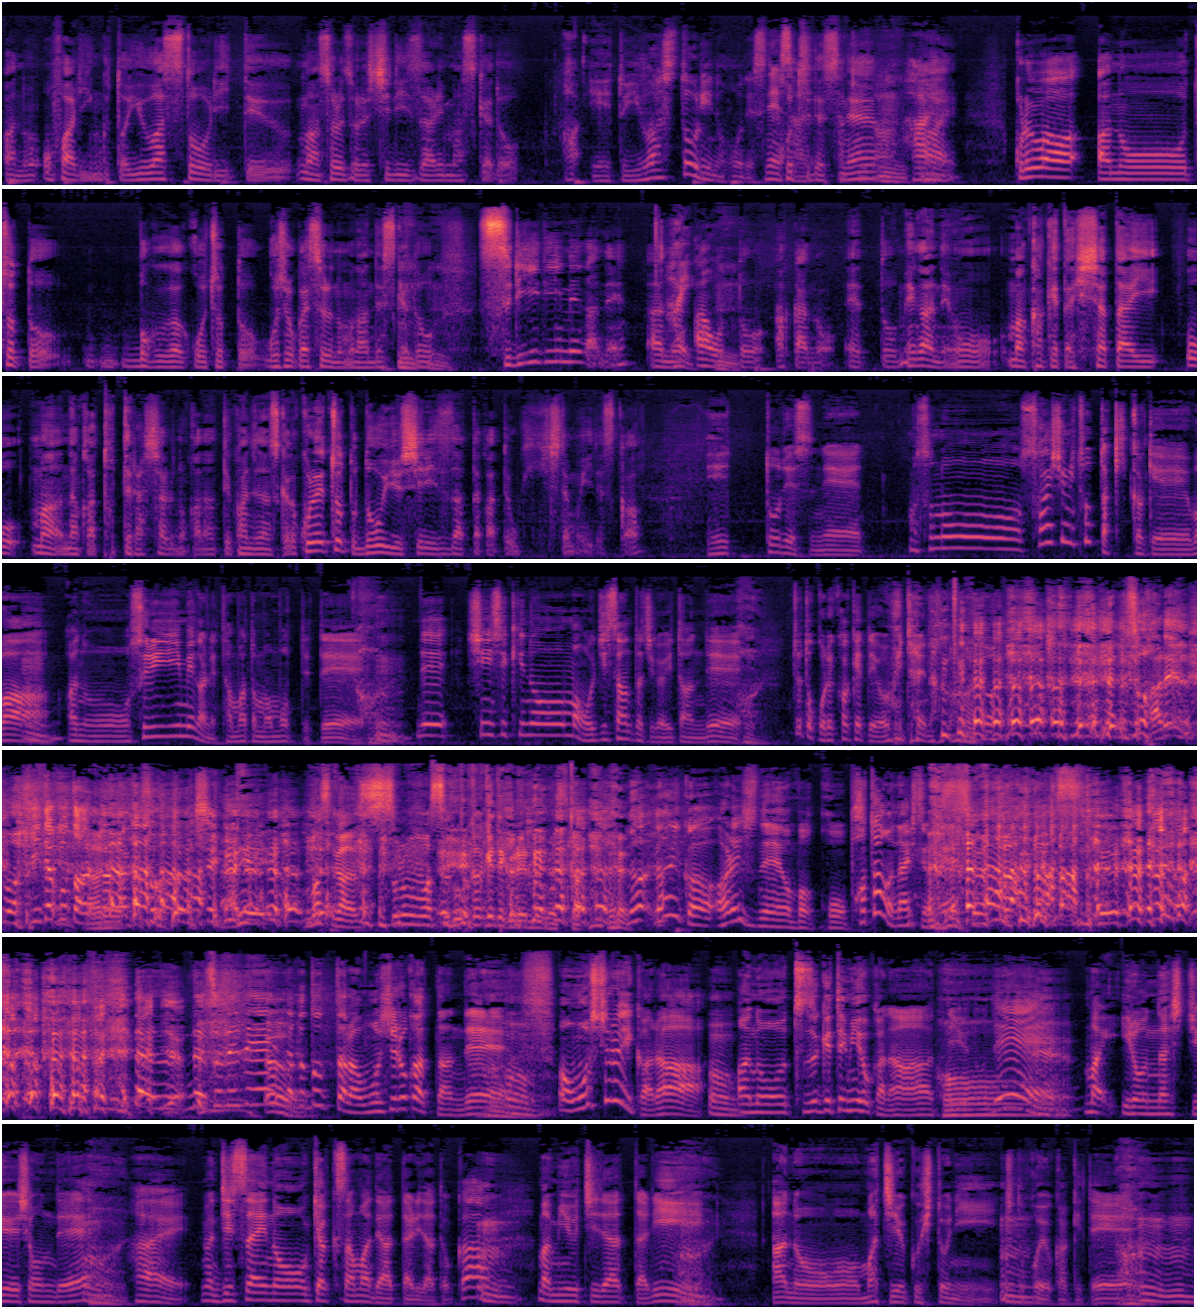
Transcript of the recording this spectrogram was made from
あのオファリングと「ユアストーリーっていう、まあ、それぞれシリーズありますけど。あえっ、と「ユアストーリーの方ですねこっちですね、さ先がうん。はい、これはあのーちょっと僕がこうちょっとご紹介するのもなんですけど、うんうん。3D メガネあの、はい。青と赤の、えっと、メガネを、まあ、かけた被写体を、まあ、なんか撮ってらっしゃるのかなっていう感じなんですけどこれちょっとどういうシリーズだったかってお聞きしてもいいですか？えっとですねまあその最初に撮ったきっかけは、うん。あの 3D メガネたまたま持ってて、はい。うんで親戚の、まあ、おじさんたちがいたんで、はいちょっとこれかけてよみたいな、あれ聞いたことあるななんかそう。話でまさかそのまますっとかけてくれるんですか？な何かあれですね、やっぱこうパターンがないですよね。それでなんか撮ったら面白かったんで、うん。あ面白いから、うん。あの続けてみようかなっていうのはであ、まあ、いろんなシチュエーションで、うんはい。まあ、実際のお客様であったりだとか、うん。まあ、身内であったり、はいあの街行く人にちょっと声をかけて、っ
